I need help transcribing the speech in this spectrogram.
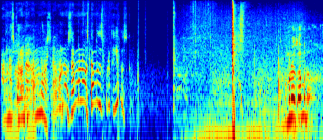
Vámonos, Corona, vámonos, vámonos, vámonos, estamos desprotegidos. Vámonos, vámonos.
